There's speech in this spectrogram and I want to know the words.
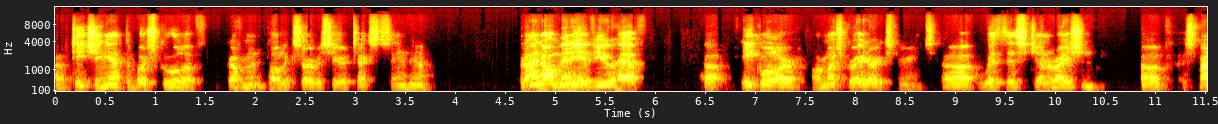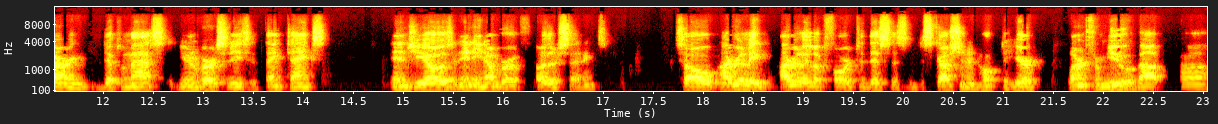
of teaching at the Bush School of Government and Public Service here at Texas A&M. But I know many of you have uh, equal or, or much greater experience uh, with this generation of aspiring diplomats at universities, at think tanks, NGOs, and any number of other settings. So I really, I really look forward to this as a discussion and hope to hear, learn from you about uh,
